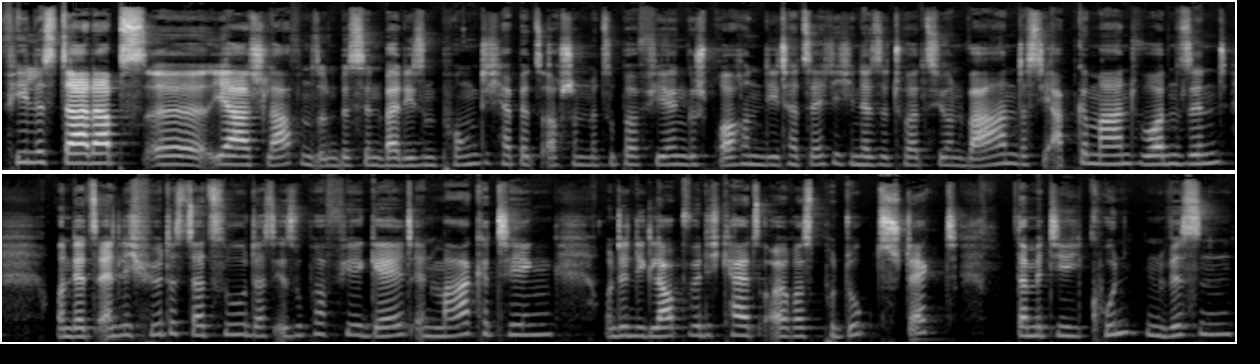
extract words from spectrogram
Viele Startups äh, ja, schlafen so ein bisschen bei diesem Punkt. Ich habe jetzt auch schon mit super vielen gesprochen, die tatsächlich in der Situation waren, dass sie abgemahnt worden sind. Und letztendlich führt es dazu, dass ihr super viel Geld in Marketing und in die Glaubwürdigkeit eures Produkts steckt, damit die Kunden wissen,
